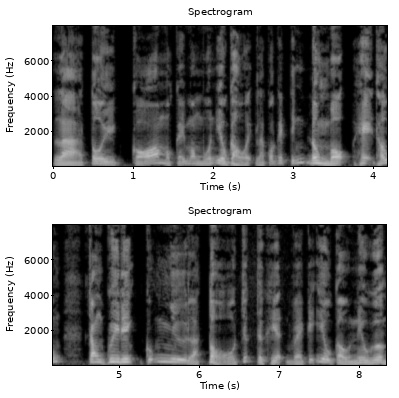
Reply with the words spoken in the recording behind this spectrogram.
là tôi có một cái mong muốn yêu cầu ấy là có cái tính đồng bộ, hệ thống trong quy định cũng như là tổ chức thực hiện về cái yêu cầu nêu gương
